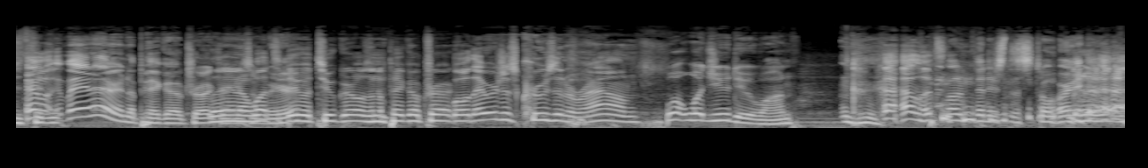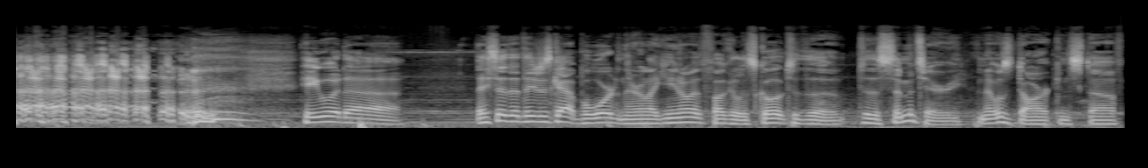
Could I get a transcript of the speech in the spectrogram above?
To, Hell, man, they're in a pickup truck. they didn't know what some to do with two girls in a pickup truck. Well, they were just cruising around. What would you do, Juan? Let's let him finish the story. he would uh they said that they just got bored and they were like you know what fuck it let's go up to the to the cemetery and it was dark and stuff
